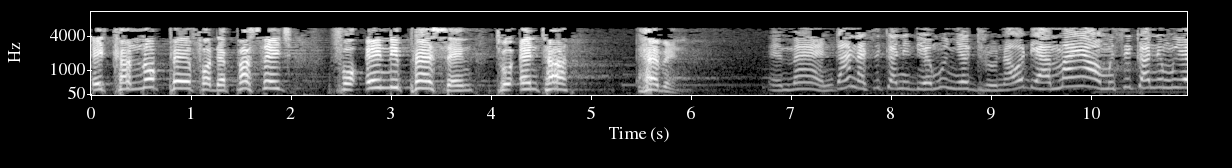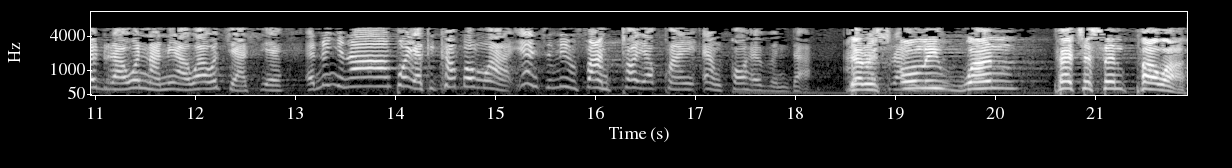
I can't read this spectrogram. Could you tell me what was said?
it cannot pay for the passage for any person to enter heaven. amen. Ghana sika no deɛ mu nyɛ duru na wode aman a ɔmo sika no mu yɛ duru a wo nane a woa wote aseɛ. Ɛno nyinaa mpo bɔ mu a ntɔ yɛ kwan heaven da. There is only one purchasing power,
